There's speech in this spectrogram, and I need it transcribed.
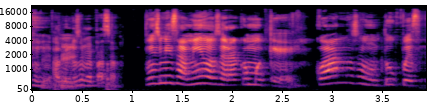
A mí no se me pasó. Pues mis amigos, era como que, ¿cuándo según tú? Pues,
